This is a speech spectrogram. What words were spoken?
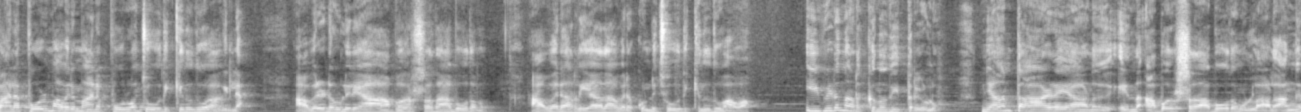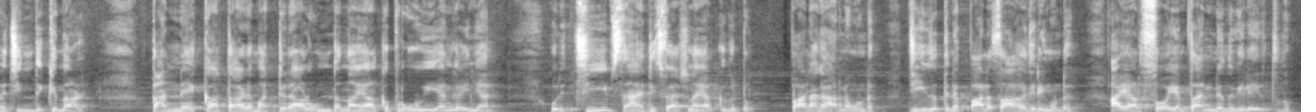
പലപ്പോഴും അവർ മനഃപൂർവം ചോദിക്കുന്നതും ആകില്ല. അവരുടെ ഉള്ളിലെ ആ അപകർഷതാബോധം അവരറിയാതെ അവരെ കൊണ്ട് ചോദിക്കുന്നതും ആവാം. ഇവിടെ നടക്കുന്നത് ഇത്രയേ ഉള്ളൂ. ഞാൻ താഴെയാണ് എന്ന അപകർഷതാബോധമുള്ള ആൾ അങ്ങനെ ചിന്തിക്കുന്ന ആൾ. തന്നേക്കാൾ താഴെ മറ്റൊരാൾ ഉണ്ടെന്ന് അയാൾക്ക് പ്രൂവ് ചെയ്യാൻ കഴിഞ്ഞാൽ ഒരു ചീപ്പ് സാറ്റിസ്ഫാക്ഷൻ അയാൾക്ക് കിട്ടും. പല കാരണം കൊണ്ട് ജീവിതത്തിന്റെ പല സാഹചര്യം കൊണ്ട് അയാൾ സ്വയം തന്നെ ഒന്ന് വിലയിരുത്തുന്നു.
